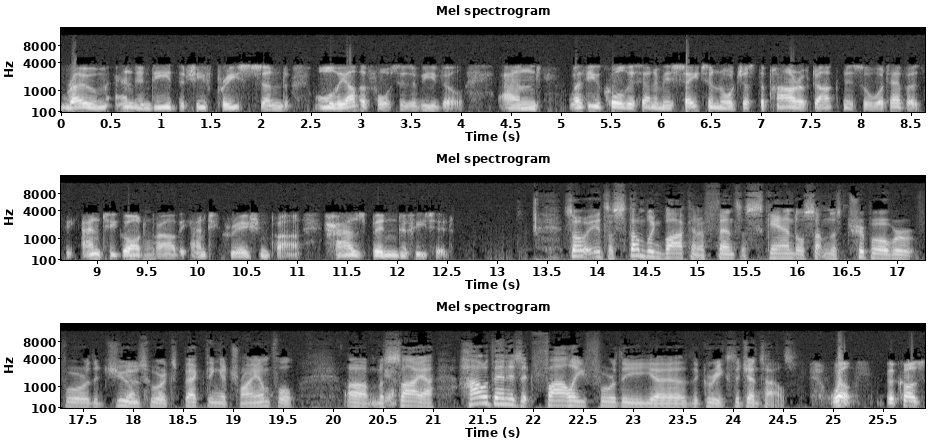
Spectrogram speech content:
Rome and indeed the chief priests and all the other forces of evil. And whether you call this enemy Satan or just the power of darkness or whatever, the anti God mm-hmm. power, the anti creation power, has been defeated. So it's a stumbling block, an offense, a scandal, something to trip over for the Jews yeah. who are expecting a triumphal uh, Messiah. Yeah. How then is it folly for the uh, the Greeks, the Gentiles? Well, because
